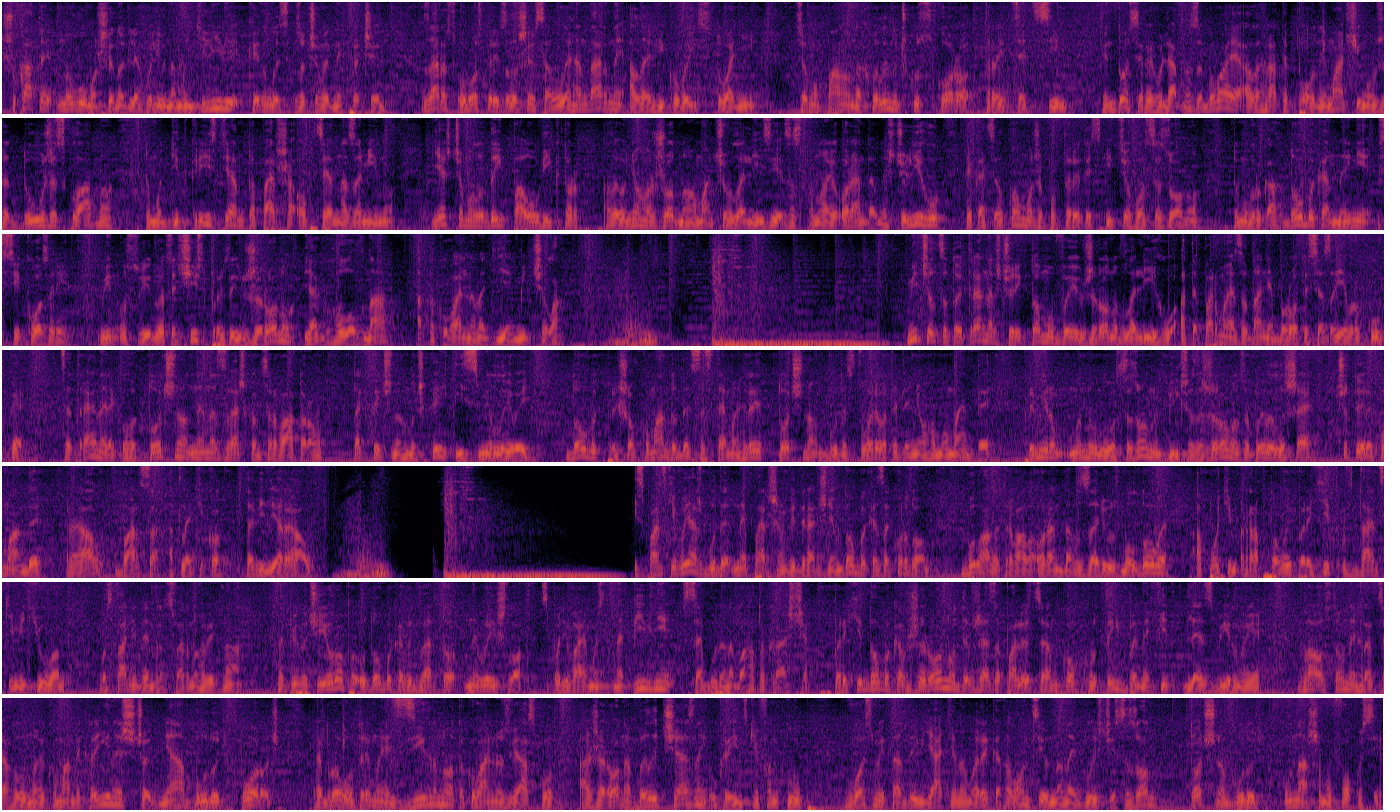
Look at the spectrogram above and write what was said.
Шукати нову машину для голів на Монтіліві кинулись з очевидних причин. Зараз у ростері залишився легендарний, але віковий Стуані. Цьому пану на хвилиночку скоро 37. Він досі регулярно забиває, але грати повний матч йому вже дуже складно. Тому дід Крістіан то перша опція на заміну. Є ще молодий Пау Віктор, але у нього жодного матчу в Лалізі за спиною оренда в нижчу лігу, яка цілком може повторитись і цього сезону. Тому в руках Довбика нині всі козирі. Він у свої 26 приїздить в Жирону як головна атакувальна надія Мітчела. Мітчел це той тренер, що рік тому вивів Жирону в Ла Лігу, а тепер має завдання боротися за Єврокубки. Це тренер, якого точно не назвеш консерватором, тактично гнучкий і сміливий. Довбик прийшов в команду, де система гри точно буде створювати для нього моменти. Приміром, минулого сезону більше за Жирону забили лише чотири команди: Реал, Барса, Атлетіко та Вільяреал. Іспанський вояж буде не першим відрядженням Довбика за кордон. Була нетривала оренда в зарю з Молдови, а потім раптовий перехід в данський Мітюланд в останній день трансферного вікна. На півночі Європи у Довбика відверто не вийшло. Сподіваємось, на півдні все буде набагато краще. Перехід Довбика в Жирону, де вже запалюється Анков, крутий бенефіт для збірної. Два основних гравця головної команди країни щодня будуть поруч. Ребров отримає зіграну атакувальну зв'язку, а Жерона величезний український фан-клуб. Восьмий та дев'яті номери каталонців на найближчий сезон точно будуть у нашому фокусі.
